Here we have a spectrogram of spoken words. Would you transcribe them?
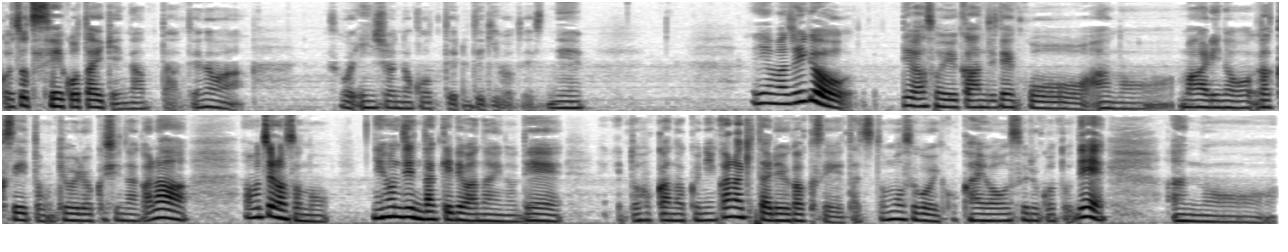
こうちょっと成功体験になったっていうのは、すごい印象に残っている出来事ですね。で、まあ授業ではそういう感じでこう、あの、周りの学生とも協力しながら、もちろんその、日本人だけではないので、えっと、他の国から来た留学生たちともすごいこう会話をすることで、あの、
